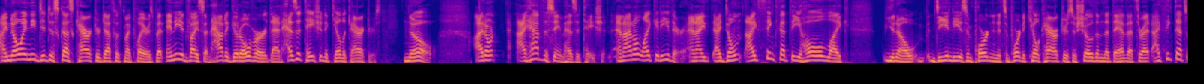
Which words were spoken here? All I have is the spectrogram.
I know I need to discuss character death with my players, but any advice on how to get over that hesitation to kill the characters? No. I don't I have the same hesitation and I don't like it either. And I, I don't I think that the whole like you know d&d is important and it's important to kill characters to show them that they have that threat. I think that's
